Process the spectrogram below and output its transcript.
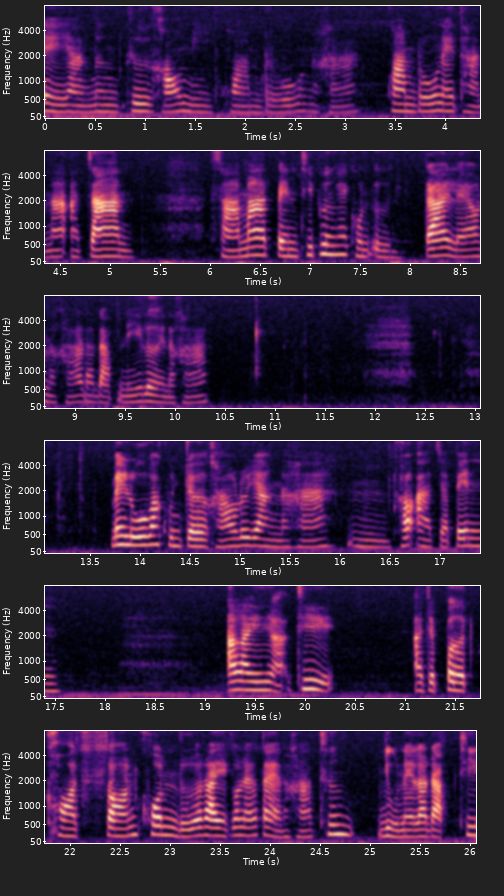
น่ห์อย่างหนึ่งคือเขามีความรู้นะคะ ความรู้ในฐานะอาจารย์ สามารถเป็นที่พึ่งให้คนอื่นได้แล้วนะคะ ระดับนี้เลยนะคะ ไม่รู้ว่าคุณเจอเขาหรือยังนะคะ อืมเขาอาจจะเป็นอะไรเนี่ยที่อาจจะเปิดคอร์สสอนคนหรืออะไรก็แล้วแต่นะคะ ซึ่งอยู่ในระดับที่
